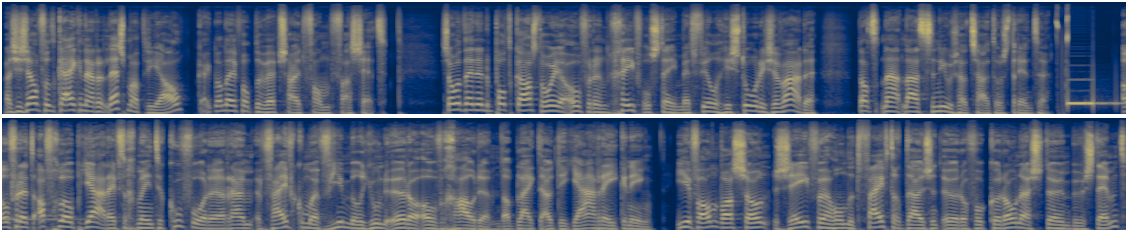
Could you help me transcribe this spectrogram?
Als je zelf wilt kijken naar het lesmateriaal, kijk dan even op de website van Facet. Zometeen in de podcast hoor je over een gevelsteen met veel historische waarde. Dat na het laatste nieuws uit Zuidoost-Drenthe. Over het afgelopen jaar heeft de gemeente Koevoorde ruim 5,4 miljoen euro overgehouden. Dat blijkt uit de jaarrekening. Hiervan was zo'n 750.000 euro voor coronasteun bestemd.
